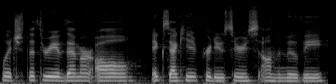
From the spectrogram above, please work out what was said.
which the three of them are all executive producers on the movie.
